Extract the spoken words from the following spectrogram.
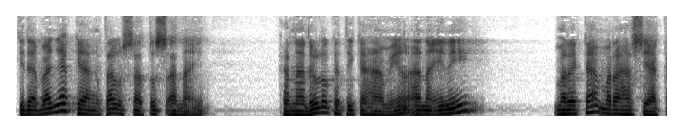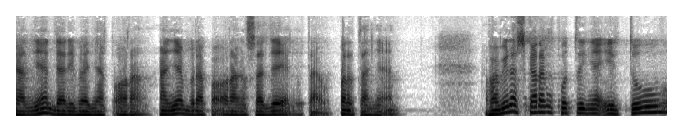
tidak banyak yang tahu status anak ini. Karena dulu ketika hamil, anak ini mereka merahasiakannya dari banyak orang. Hanya berapa orang saja yang tahu. Pertanyaan. Apabila sekarang putrinya itu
